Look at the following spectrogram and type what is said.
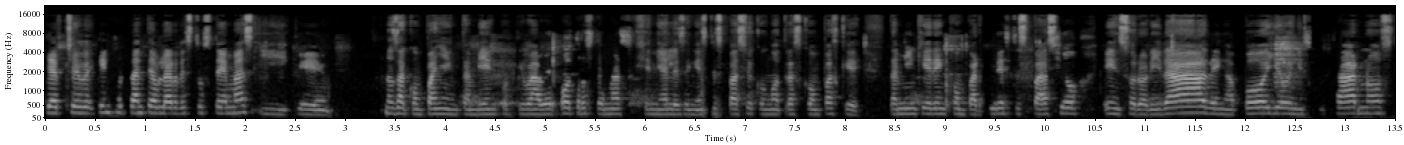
qué, qué importante hablar de estos temas y que nos acompañen también porque va a haber otros temas geniales en este espacio con otras compas que también quieren compartir este espacio en sororidad, en apoyo, en escucharnos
